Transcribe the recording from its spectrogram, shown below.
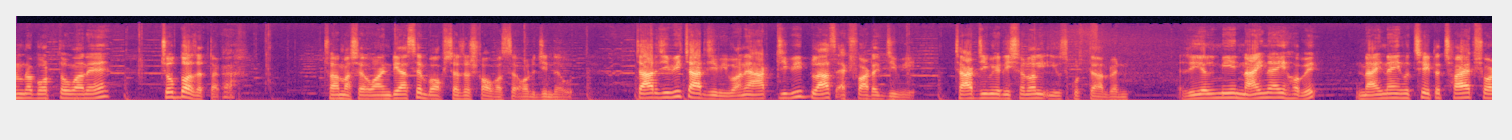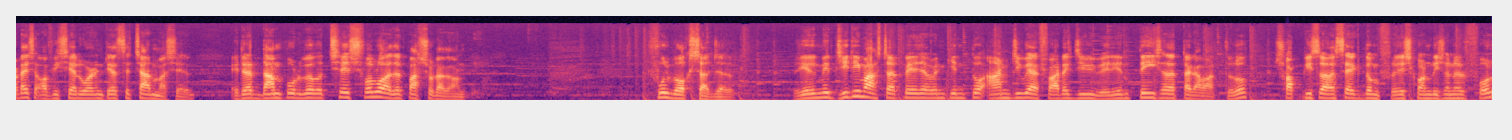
আমরা বর্তমানে চোদ্দ হাজার টাকা। ছয় মাসের ওয়ারেন্টি আছে বক্স চার্জার সব আছে অরিজিনাল চার জিবি চার জিবি মানে আট জিবি প্লাস একশো আঠাশ জিবি চার জিবি এডিশনাল ইউজ করতে পারবেন। রিয়েলমি নাইন আই হবে। নাইন আই হচ্ছে এটা ছয় একশো আঠাশ অফিসিয়াল ওয়ারেন্টি আছে চার মাসের। এটার দাম পড়বে হচ্ছে ষোলো হাজার পাঁচশো টাকা অনলি ফুল বক্স চার্জার রিয়েলমির জিটি মাস্টার পেয়ে যাবেন কিন্তু আট জিবি একশো আঠাশ জিবি ভেরিয়েন্ট তেইশ হাজার টাকা মাত্র। সব কিছু আছে একদম ফ্রেশ কন্ডিশনের ফোন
